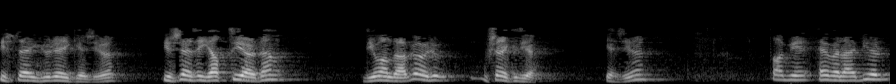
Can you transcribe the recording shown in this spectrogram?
İster yüreğe geziyor. İster de yattığı yerden divanda abi öyle uçarak gidiyor. Geziyor. Tabi evvela bir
